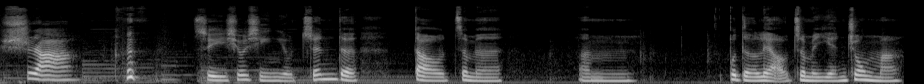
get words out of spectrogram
是啊。所以，修行有真的到这么嗯不得了、这么严重吗？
